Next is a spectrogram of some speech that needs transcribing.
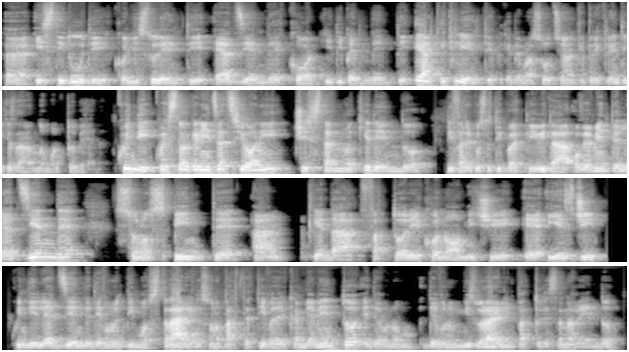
eh, istituti con gli studenti e aziende con i dipendenti e anche i clienti, perché abbiamo una soluzione anche per i clienti che sta andando molto bene. Quindi queste organizzazioni ci stanno chiedendo di fare questo tipo di attività. Ovviamente le aziende sono spinte anche da fattori economici e ESG, quindi le aziende devono dimostrare che sono parte attiva del cambiamento e devono, devono misurare l'impatto che stanno avendo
